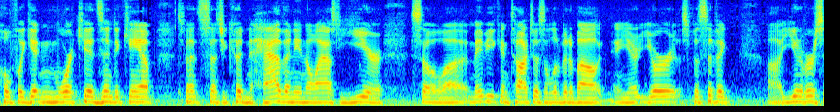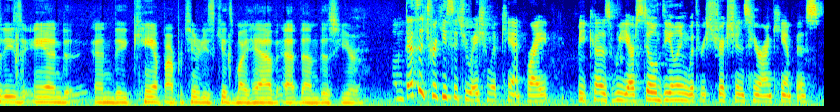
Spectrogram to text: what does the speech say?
hopefully getting more kids into camp since, since you couldn't have any in the last year. So uh, maybe you can talk to us a little bit about your, your specific uh, universities and and the camp opportunities kids might have at them this year. Um, that's a tricky situation with camp, right? Because we are still dealing with restrictions here on campus.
